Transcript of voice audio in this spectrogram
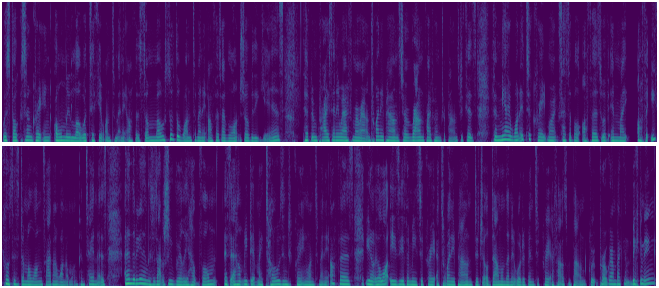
was focusing on creating only lower ticket one to many offers. So most of the one to many offers I've launched over the years have been priced anywhere from around £20 to around £500 because for me, I wanted to create more accessible offers within my offer ecosystem alongside my one-on-one containers. And in the beginning, this was actually really helpful as it helped me dip my toes into creating one to many offers. You know, it was a lot easier for me to create a £20 digital download than it would have been to create a thousand pound group program back in the beginning.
